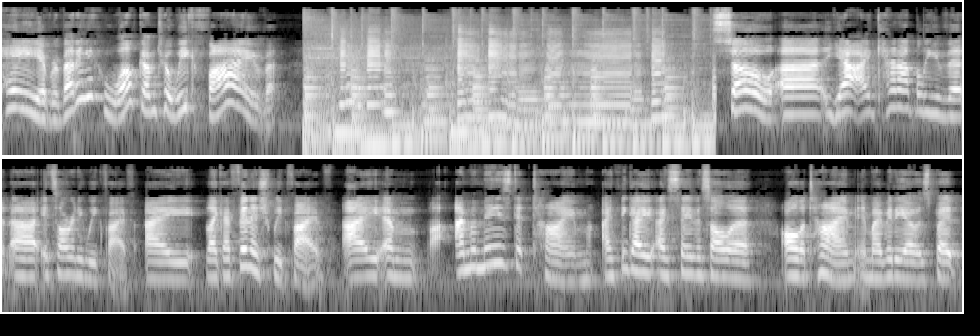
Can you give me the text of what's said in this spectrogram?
Hey everybody, welcome to week five. So, uh, yeah, I cannot believe that uh, it's already week five. I like I finished week five. I am I'm amazed at time. I think I, I say this all uh, all the time in my videos, but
